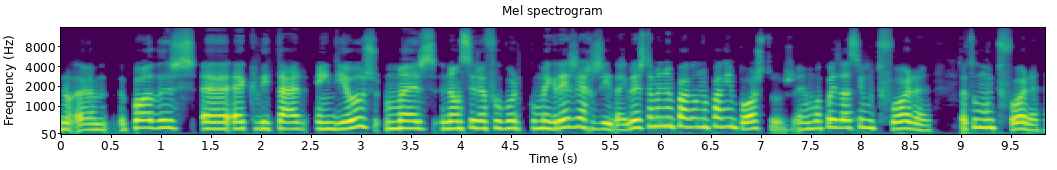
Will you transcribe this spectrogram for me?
Um, podes uh, acreditar em Deus, mas não ser a favor de como a igreja é regida. A igreja também não paga, não paga impostos. É uma coisa assim muito fora. Está tudo muito fora.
